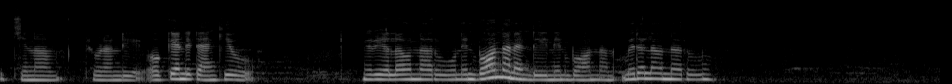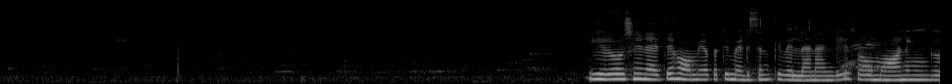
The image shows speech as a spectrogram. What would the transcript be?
ఇచ్చిన చూడండి. ఓకే అండి థ్యాంక్ యూ. మీరు ఎలా ఉన్నారు? నేను బాగున్నానండి నేను బాగున్నాను. మీరు ఎలా ఉన్నారు? ఈరోజు నేనైతే హోమియోపతి మెడిసిన్కి వెళ్ళానండి. సో మార్నింగ్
